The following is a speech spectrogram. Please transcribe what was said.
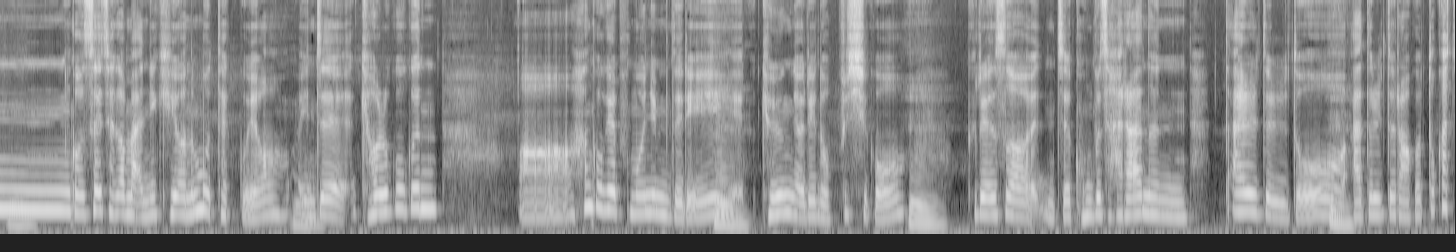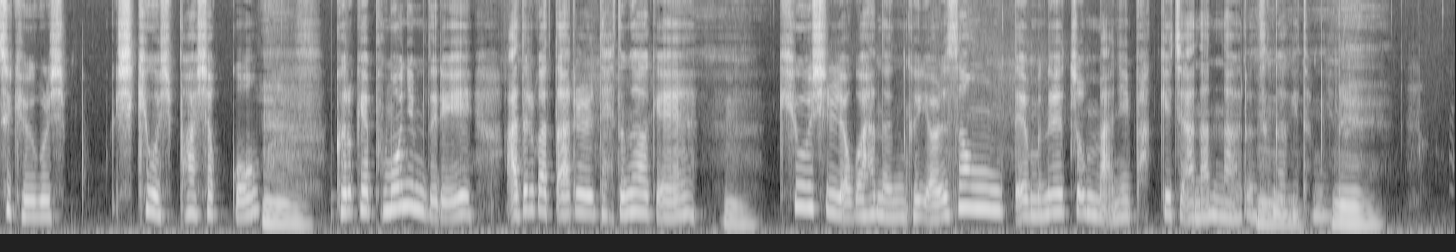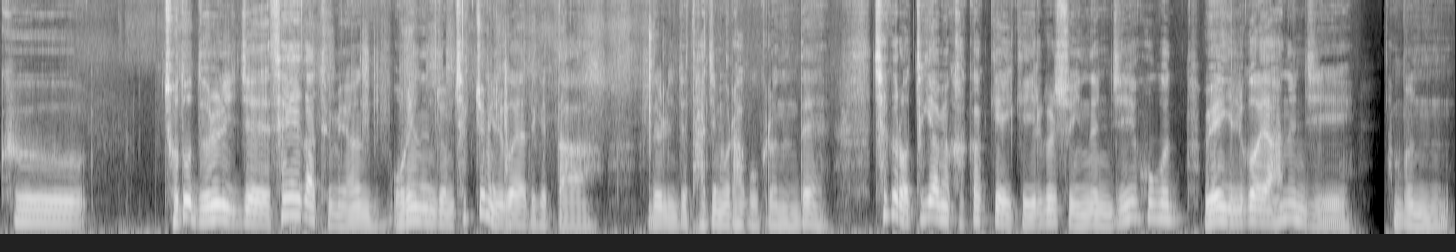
것에 제가 많이 기여는 못했고요. 이제 결국은 어, 한국의 부모님들이 네. 교육열이 높으시고 음. 그래서 이제 공부 잘하는 딸들도 네. 아들들하고 똑같이 교육을 시, 시키고 싶어 하셨고 음. 그렇게 부모님들이 아들과 딸을 대등하게 음. 키우시려고 하는 그 열성 때문에 좀 많이 바뀌지 않았나 그런 생각이 듭니다. 네. 그 저도 늘 이제 새해가 되면 올해는 좀책좀 읽어야 되겠다. 늘 이제 다짐을 하고 그러는데 책을 어떻게 하면 가깝게 이렇게 읽을 수 있는지 혹은 왜 읽어야 하는지 한번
